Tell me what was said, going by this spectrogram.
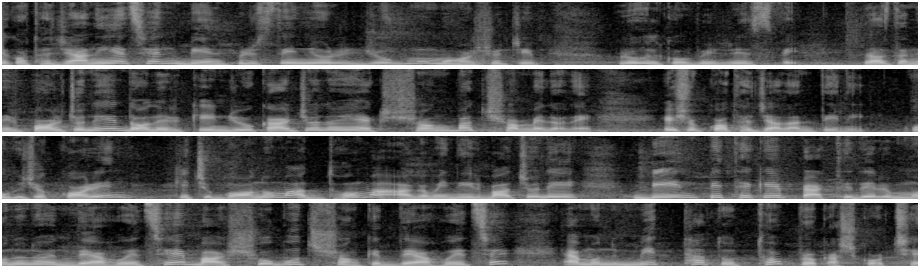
একথা জানিয়েছেন বিএনপির সিনিয়র যুগ্ম মহাসচিব রুহুল কবির রিজভী। রাজধানীর পল্টনে দলের কেন্দ্রীয় কার্যালয়ে এক সংবাদ সম্মেলনে এসব কথা জানান তিনি। অভিযোগ করেন, কিছু গণমাধ্যম আগামী নির্বাচনে বিএনপি থেকে প্রার্থীদের মনোনয়ন দেওয়া হয়েছে বা সবুজ সংকেত দেওয়া হয়েছে এমন মিথ্যা তথ্য প্রকাশ করছে।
